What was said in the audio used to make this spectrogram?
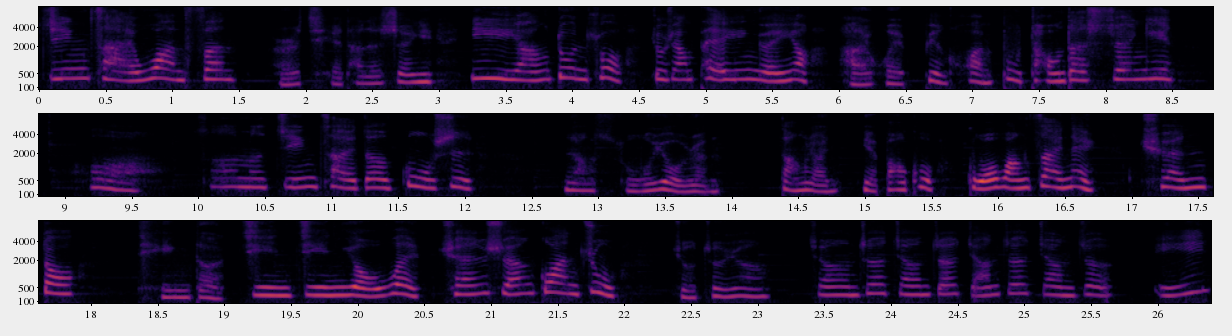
精彩万分，而且他的声音抑扬顿挫，就像配音员一样，还会变换不同的声音。哇，这么精彩的故事，让所有人，当然也包括国王在内，全都听得津津有味，全神贯注。就这样讲着讲着讲着讲着，咦，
